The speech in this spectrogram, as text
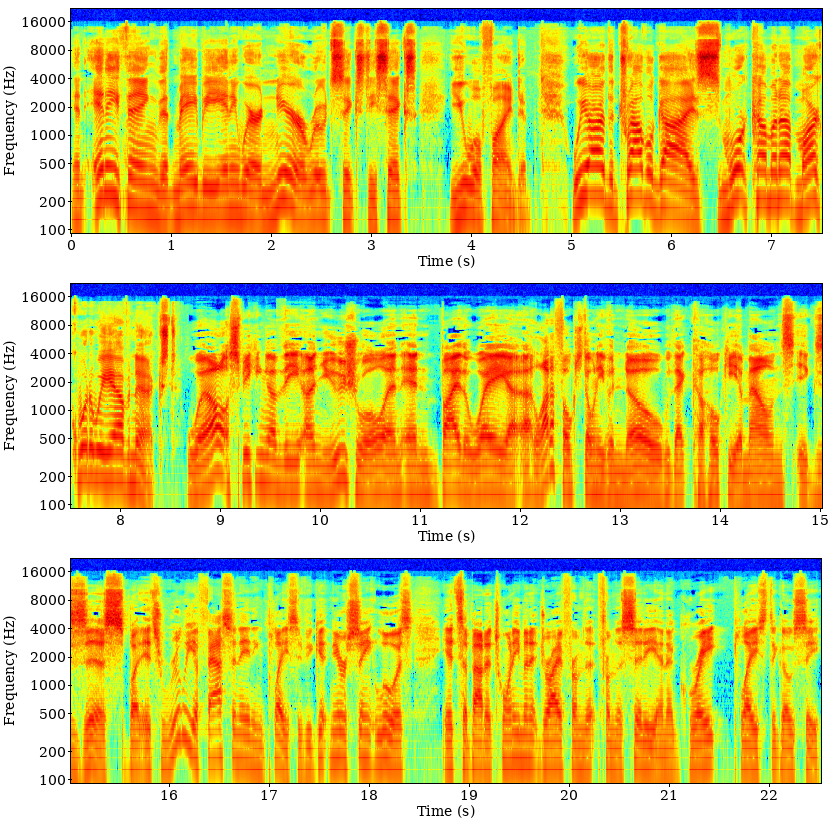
And anything that may be anywhere near Route 66, you will find it. We are the Travel Guys. More coming up. Mark, what do we have next? Well, speaking of the unusual, and, and by the way, a, a lot of folks don't even know that Cahokia Mounds exists, but it's really a fascinating place. If you get near St. Louis, it's about a 20 minute drive from the from the city and a great place to go see.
